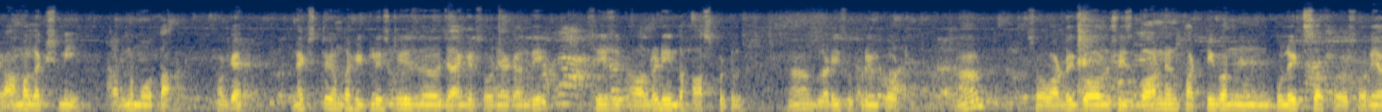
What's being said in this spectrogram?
Ramalakshmi कर्णमोता okay? Next on the hit list is uh, Jahangir Sonia Gandhi. She is already in the hospital. Uh, bloody Supreme Court. Uh, so what do you call? She is born in 31 bullets of uh, Sonia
